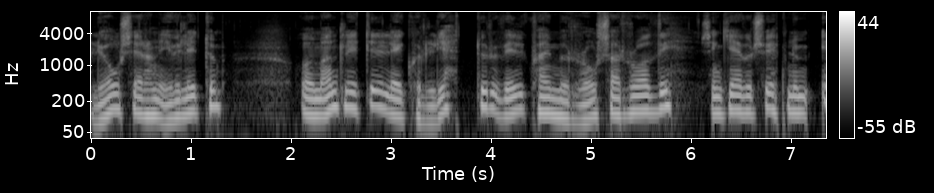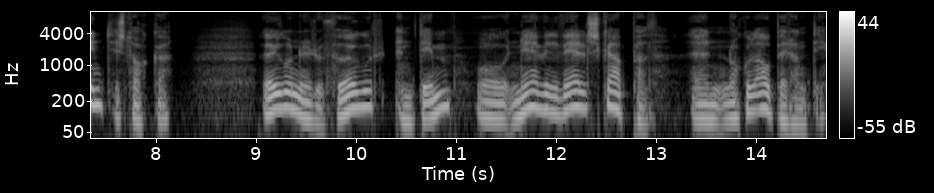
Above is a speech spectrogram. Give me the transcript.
Ljós er hann yfirleitum og um andlitið leikur léttur viðkvæmur rósaróði sem gefur svipnum indistokka. Augun eru fögur en dimm og nefið vel skapað en nokkuð ábyrrandi.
